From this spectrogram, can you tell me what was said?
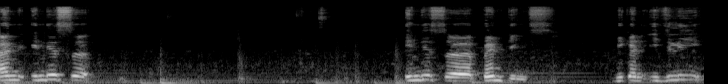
And in this in these uh, paintings we can easily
